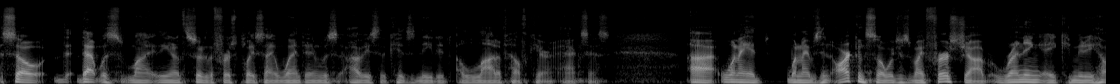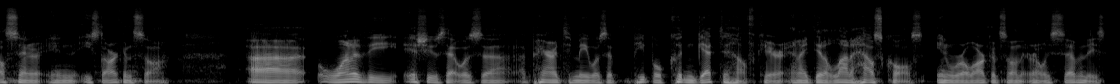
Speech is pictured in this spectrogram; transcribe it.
so th- that was my, you know, sort of the first place I went, and it was obvious the kids needed a lot of healthcare access. Uh, when I had when I was in Arkansas, which was my first job, running a community health center in East Arkansas, uh, one of the issues that was uh, apparent to me was that people couldn't get to health care, and I did a lot of house calls in rural Arkansas in the early 70s.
